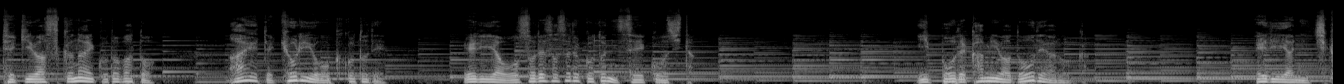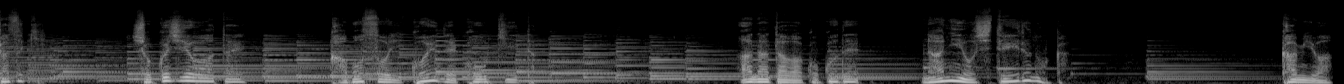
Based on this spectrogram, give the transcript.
敵は少ない言葉とあえて距離を置くことでエリアを恐れさせることに成功した。一方で神はどうであろうか。エリアに近づき食事を与えか細い声でこう聞いた。あなたはここで何をしているのか。神は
